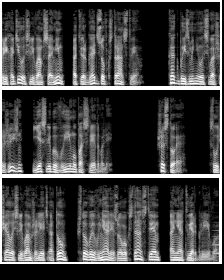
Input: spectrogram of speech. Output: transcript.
Приходилось ли вам самим отвергать зов к странствиям? Как бы изменилась ваша жизнь, если бы вы ему последовали? Шестое. Случалось ли вам жалеть о том, что вы вняли зову к странствиям, а не отвергли его?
